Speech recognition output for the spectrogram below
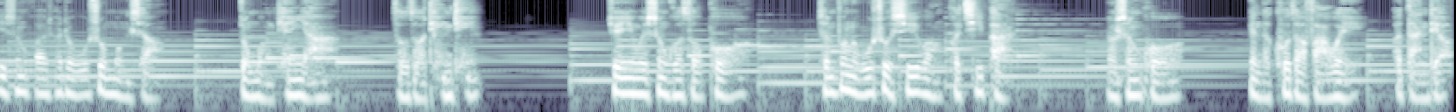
一生怀揣着无数梦想，纵梦天涯，走走停停，却因为生活所迫，尘封了无数希望和期盼，让生活变得枯燥乏味和单调。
